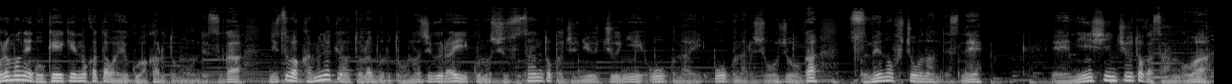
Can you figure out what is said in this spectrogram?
これもねご経験の方はよくわかると思うんですが実は髪の毛のトラブルと同じぐらいこの出産とか授乳中に多くない多くなる症状が爪の不調なんですね。えー、妊娠中とか産後は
